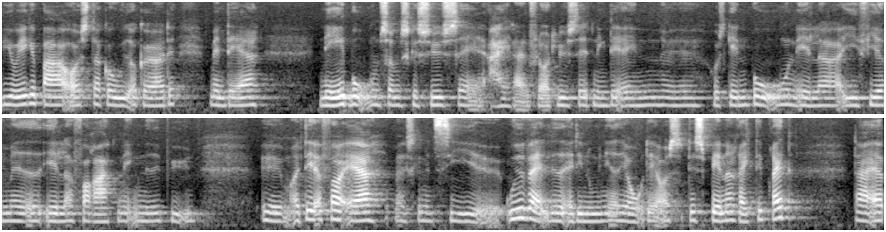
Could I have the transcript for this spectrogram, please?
vi er jo ikke bare os, der går ud og gør det, men det er naboen, som skal synes, at Ej, der er en flot lyssætning derinde øh, hos genboen, eller i firmaet, eller forretningen nede i byen. Øh, og derfor er, hvad skal man sige, øh, udvalget af de nominerede i år, det, er også, det spænder rigtig bredt. Der er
